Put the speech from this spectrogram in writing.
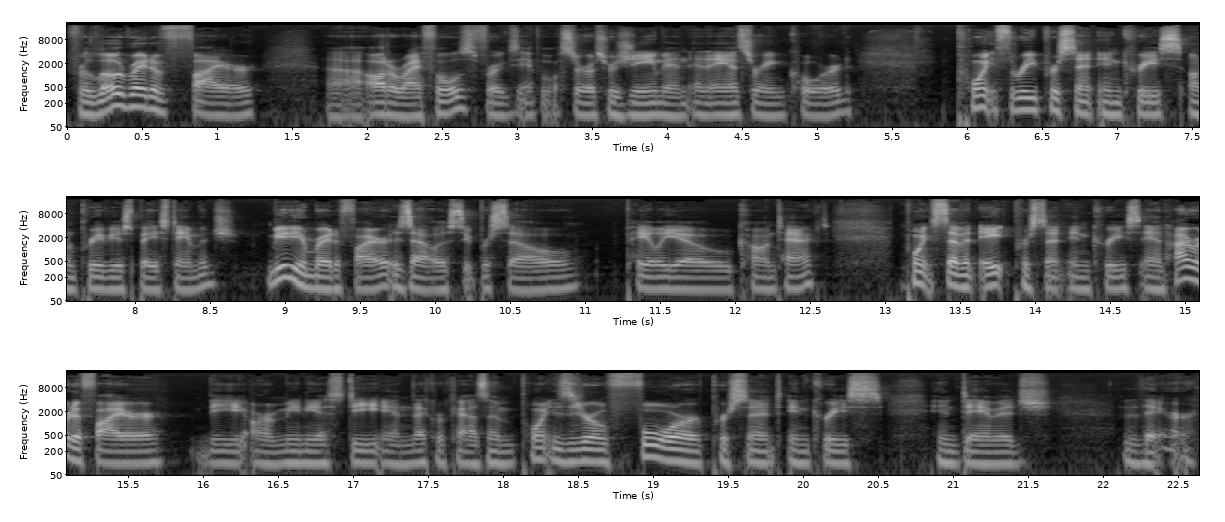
for low rate of fire, uh, auto rifles, for example, SUROS Regime and, and answering chord, 0.3% increase on previous base damage. Medium rate of fire is Atlas Supercell, Paleo Contact, 0.78% increase, and fire, the Arminius-D and Necrochasm, 0.04% increase in damage there.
